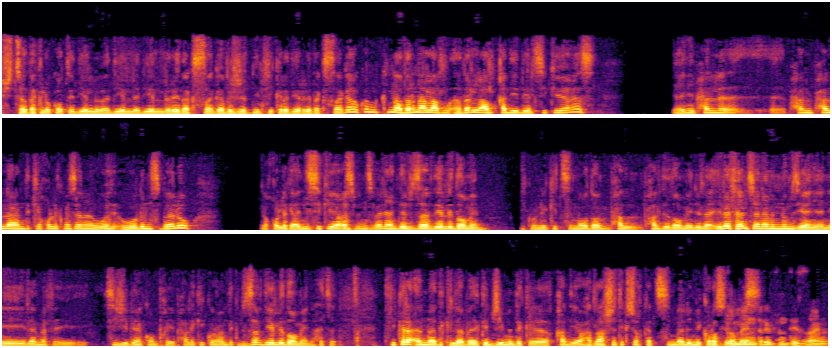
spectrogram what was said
شفت هذاك le côté ديال ديال ديال Redux Saga باش جاتني الفكرة ديال Redux Saga وكنا هضرنا على هضرنا على القضية ديال CQRS يعني بحال بحال بحال عندك يقول لك مثلا هو هو بالنسبة له يقول لك عندي CQRS بالنسبة لي عندي بزاف ديال les domaines. يكون كيتسموا بحال بحال des domaines. الا إلا فهمت أنا منه مزيان يعني إلا ما si j'ai bien compris. بحال كيكون عندك بزاف ديال les domaines. حيت الفكرة أن ديك اللعبة كتجي من ديك قضية واحد ال architecture كتسمى les microservices domain driven design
